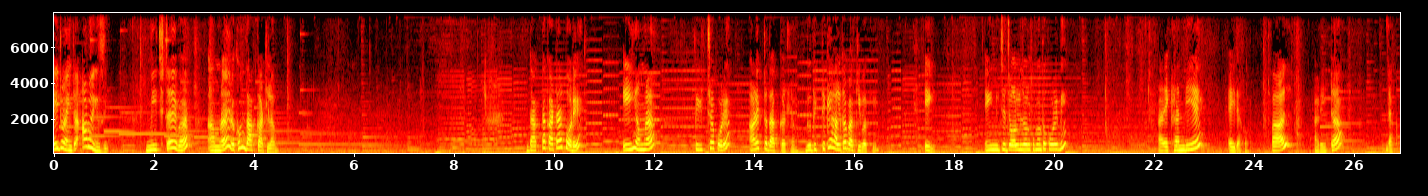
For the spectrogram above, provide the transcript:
এই ড্রয়িংটা আরও ইজি নিচটা এবার আমরা এরকম দাগ কাটলাম। দাগটা কাটার পরে এই আমরা তিরছা করে আরেকটা দাগ কাটলাম। দুদিক থেকে হালকা বাকি বাকি এই এই নিচে জল জল মতো করে দিই। আর এখান দিয়ে এই দেখো, পাল আর এটা দেখো।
